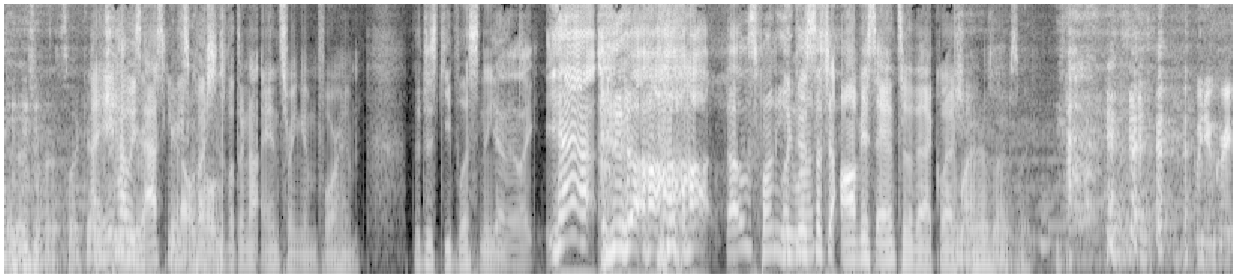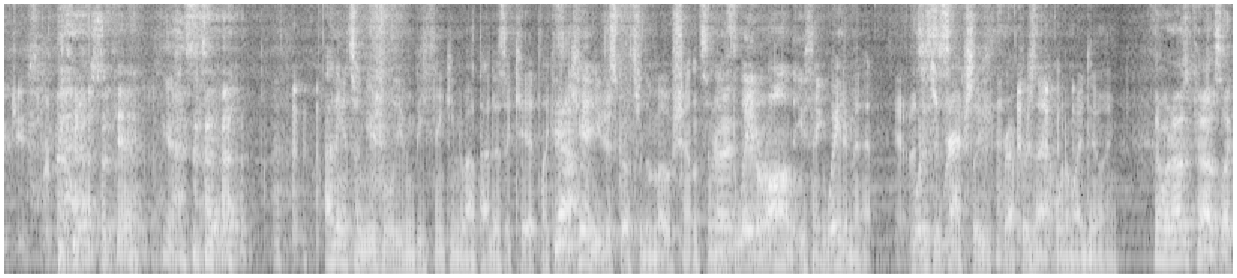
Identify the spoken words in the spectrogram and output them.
it is. It's like, I hate how he's asking these alcohol- questions, but they're not answering him for him. They just keep listening. Yeah, they're like, yeah, that was funny. like Elon. there's such an obvious answer to that question. minors, I was like, we do grape juice. We're Baptists. okay. Yes. I think it's unusual to even be thinking about that as a kid. Like as Yeah. a kid, you just go through the motions, and then it's later on that you think, "Wait a minute, Yeah, what does this weird." actually represent? What am I doing?" No, when I was a kid, I was like,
